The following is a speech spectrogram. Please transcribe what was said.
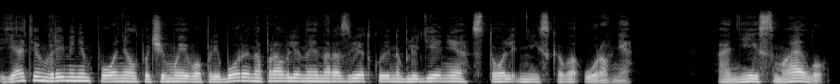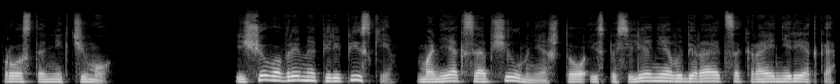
Я тем временем понял, почему его приборы, направленные на разведку и наблюдение, столь низкого уровня. Они Смайлу просто ни к чему. Еще во время переписки маньяк сообщил мне, что из поселения выбирается крайне редко,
